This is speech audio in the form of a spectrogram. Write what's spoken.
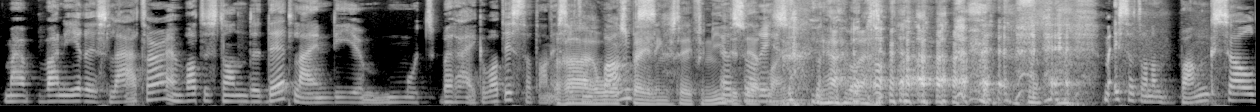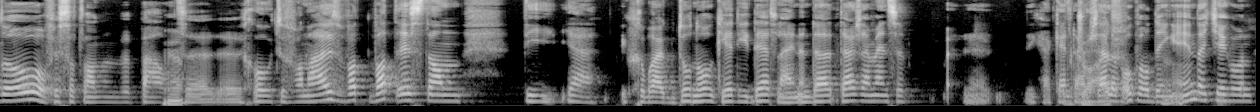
maar wanneer is later en wat is dan de deadline die je moet bereiken? Wat is dat dan? Is Rare dat een woordspeling, Stefanie, uh, de sorry. deadline. ja, maar is dat dan een banksaldo of is dat dan een bepaald ja. uh, grootte van huis? Wat, wat is dan die, ja, ik gebruik toch nog een keer die deadline. En daar daar zijn mensen, uh, ik herken daar zelf ook wel dingen in, dat je gewoon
